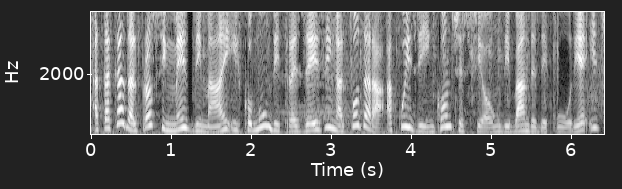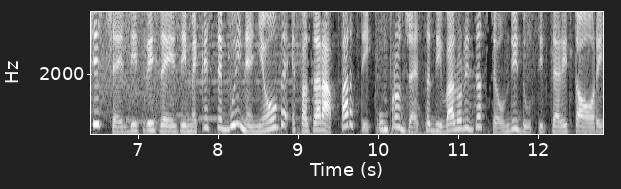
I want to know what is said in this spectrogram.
Attaccata al prossimo mese di mai, il comune di Tresesin al podarà acquisì in concessione di bande de curie il Ciscel di Tresesime che ste buine nuove e farà partì un progetto di valorizzazione di tutti i territori.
